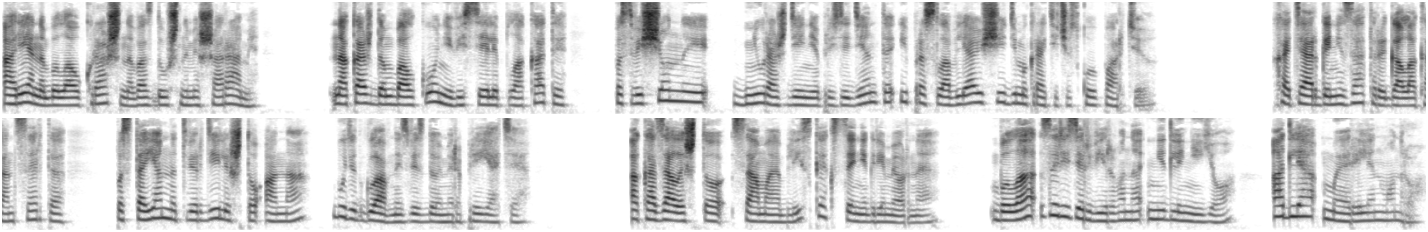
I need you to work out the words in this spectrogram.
Арена была украшена воздушными шарами. На каждом балконе висели плакаты, посвященные дню рождения президента и прославляющие демократическую партию. Хотя организаторы гала-концерта постоянно твердили, что она будет главной звездой мероприятия. Оказалось, что самая близкая к сцене гримерная была зарезервирована не для нее, а для Мэрилин Монро.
